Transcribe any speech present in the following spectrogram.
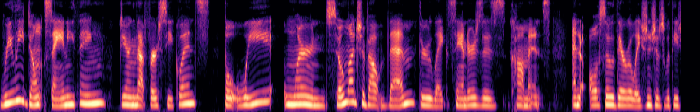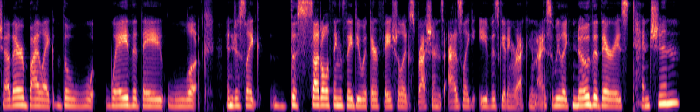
really don't say anything during that first sequence, but we learn so much about them through like Sanders's comments and also their relationships with each other by like the w- way that they look and just like the subtle things they do with their facial expressions as like Eve is getting recognized. So we like know that there is tension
